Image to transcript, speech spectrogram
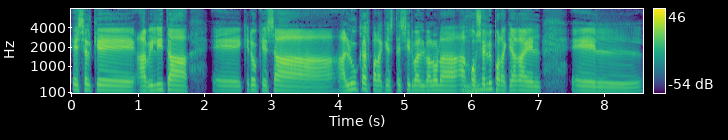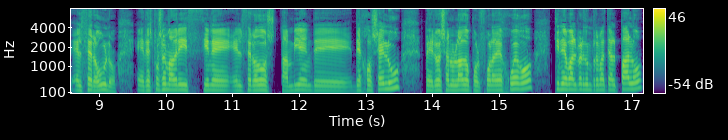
Es el que habilita eh, creo que es a, a Lucas para que este sirva el balón a. José Lu y para que haga el, el, el 0-1. Eh, después el Madrid tiene el 0-2 también de, de José Lu, pero es anulado por fuera de juego. Tiene Valverde un remate al palo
